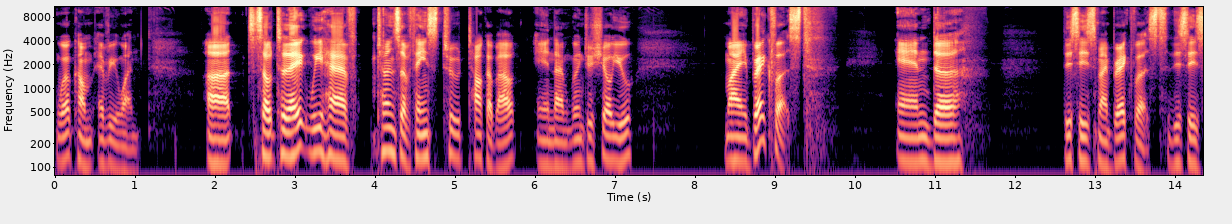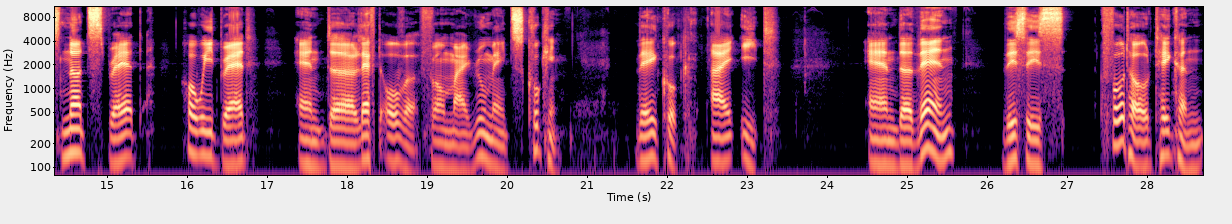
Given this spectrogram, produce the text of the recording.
welcome everyone. Uh, so today we have tons of things to talk about, and I'm going to show you my breakfast. And uh, this is my breakfast. This is nuts bread, whole wheat bread, and uh, leftover from my roommates cooking. They cook, I eat. And uh, then this is photo taken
